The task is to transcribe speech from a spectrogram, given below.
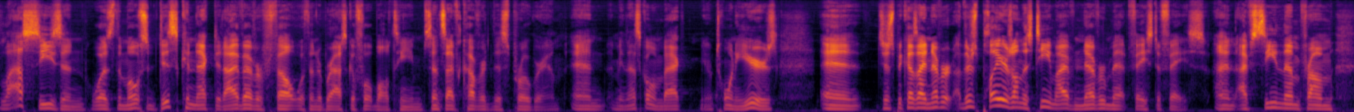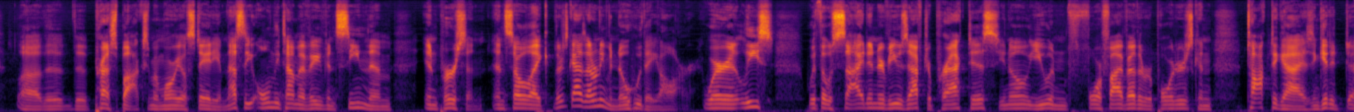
last season was the most disconnected I've ever felt with a Nebraska football team since I've covered this program. And I mean that's going back, you know, 20 years. And just because I never, there's players on this team I've never met face to face, and I've seen them from uh, the the press box at Memorial Stadium. That's the only time I've even seen them in person. And so like, there's guys I don't even know who they are. Where at least with those side interviews after practice, you know, you and four or five other reporters can talk to guys and get a,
